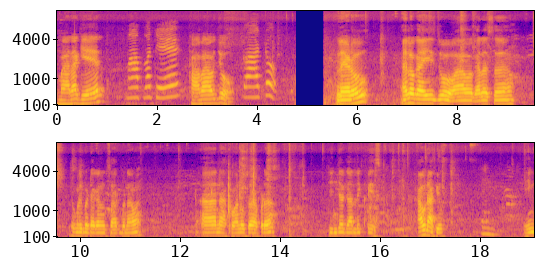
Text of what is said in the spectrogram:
મારા ઘેર ખાવા આવજો. લેડો. હેલો ગાઈ જો આ ઘરસ ડુંગળી બટાકાનું શાક બનાવવા. આ નાખવાનું છે આપણે જિંજર ગાર્લિક પેસ્ટ આવું નાખ્યું? હિંગ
